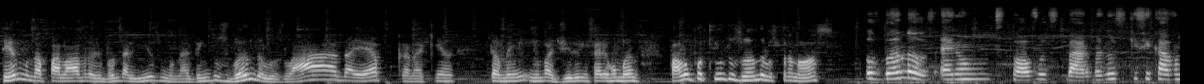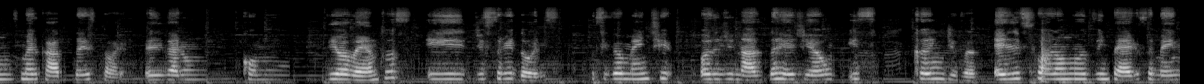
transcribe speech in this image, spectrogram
termo da palavra vandalismo, né, vem dos vândalos lá da época, né, que também invadiram o Império Romano. Fala um pouquinho dos vândalos para nós. Os vândalos eram os povos bárbaros que ficavam nos mercados da história. Eles eram como violentos e destruidores, possivelmente originados da região escândiva. Eles foram nos impérios também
